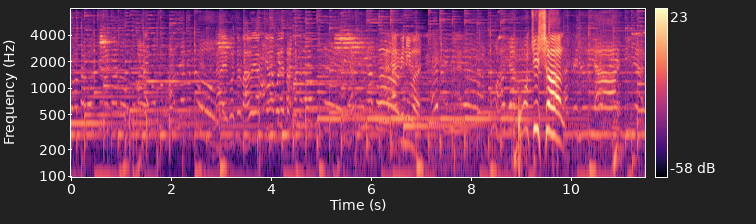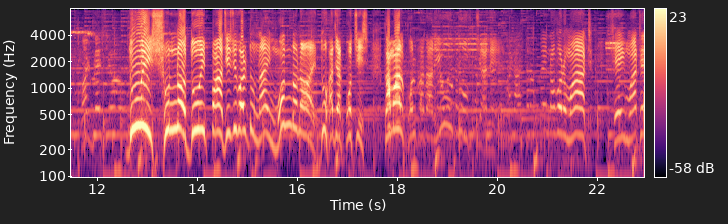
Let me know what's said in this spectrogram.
কথা বলছি না কেন? কথা বলছি, ভালো যাবে তো? হ্যাপি নিউ ইয়ার পঁচিশ সাল দুই শূন্য দুই পাঁচ ইজিগল টু নাইন মন্দ নয়। দু হাজার পঁচিশ, কামাল কলকাতার ইউটিউব চ্যানেল নগর মাঠ, সেই মাঠে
